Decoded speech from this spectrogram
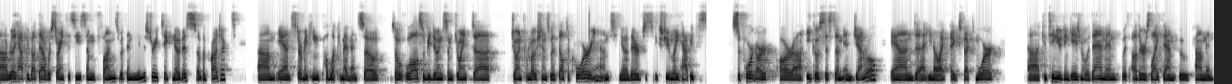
uh, really happy about that. We're starting to see some funds within the industry take notice of the project um, and start making public commitments. So so we'll also be doing some joint uh, joint promotions with Delta Core, and you know they're just extremely happy to support our our uh, ecosystem in general. And uh, you know I, I expect more uh, continued engagement with them and with others like them who come and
